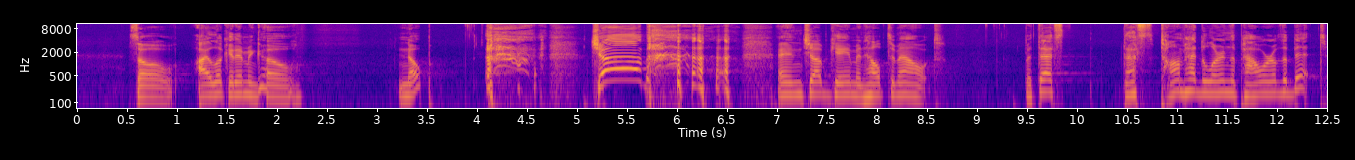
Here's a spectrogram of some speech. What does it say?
so I look at him and go, Nope. Chub! and Chub came and helped him out. But that's that's Tom had to learn the power of the bit.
